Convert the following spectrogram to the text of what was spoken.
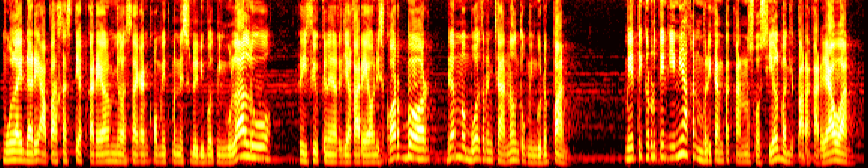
mulai dari apakah setiap karyawan menyelesaikan komitmen yang sudah dibuat minggu lalu, review kinerja karyawan di scoreboard, dan membuat rencana untuk minggu depan. Meeting rutin ini akan memberikan tekanan sosial bagi para karyawan.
